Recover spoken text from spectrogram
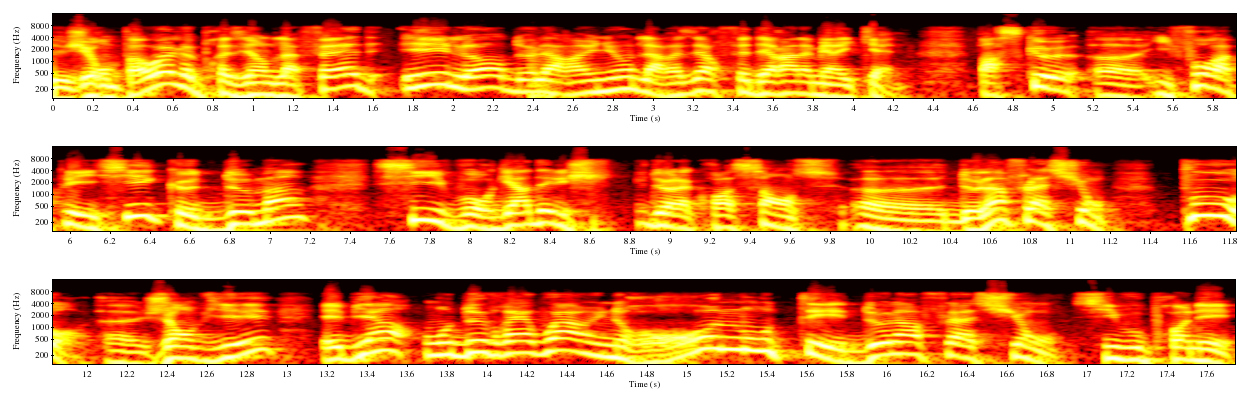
Jérôme Powell, le président de la Fed, et lors de la réunion de la Réserve fédérale américaine. Parce que euh, il faut rappeler ici que demain, si vous regardez les chiffres de la croissance euh, de l'inflation pour euh, janvier, eh bien, on devrait avoir une remontée de l'inflation, si vous prenez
